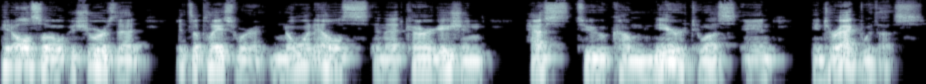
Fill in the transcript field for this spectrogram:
it also assures that it's a place where no one else in that congregation has to come near to us and interact with us,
